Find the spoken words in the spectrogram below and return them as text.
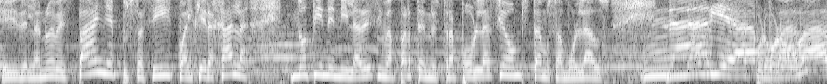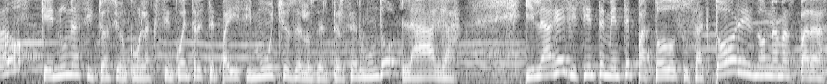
eh, de la Nueva España, pues así, cualquiera jala. No tiene ni la décima parte de nuestra población, pues estamos amolados. Nadie, ha probado que en una situación como la que se encuentra este país y muchos de los del tercer mundo, la haga. Y la haga eficientemente para todos sus actores, ¿no? nada más para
